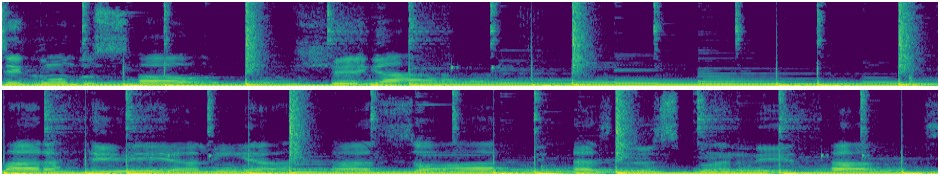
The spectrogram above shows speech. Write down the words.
Segundo sol chegar para realinhar as órbitas dos planetas,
